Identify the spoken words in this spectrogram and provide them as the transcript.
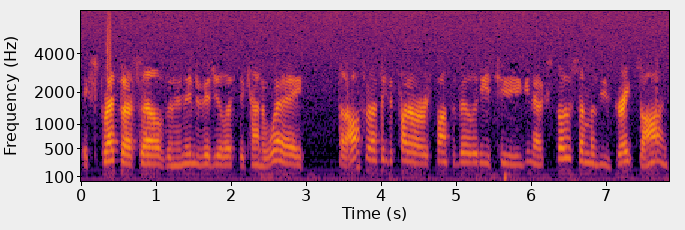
express ourselves in an individualistic kind of way. But also, I think it's part of our responsibility to you know expose some of these great songs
